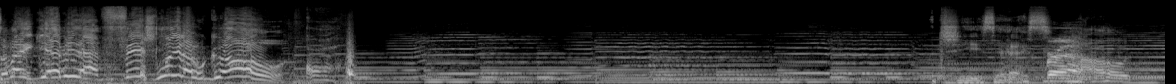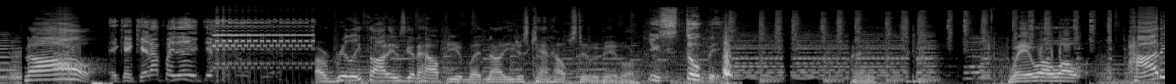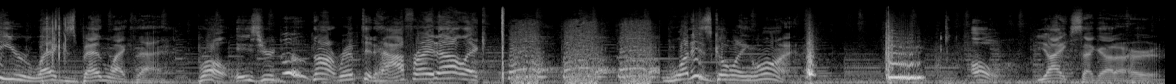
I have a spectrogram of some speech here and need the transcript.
Somebody get me that fish. Look at him go. Jesus. Bruh. No. No. I really thought he was gonna help you, but no, you just can't help stupid people. You stupid. Wait, whoa, whoa. How do your legs bend like that? Bro, is your not ripped in half right now? Like, what is going on? Oh, yikes, I got hurt.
